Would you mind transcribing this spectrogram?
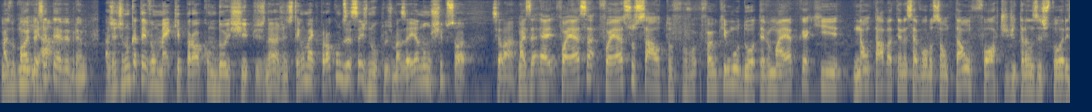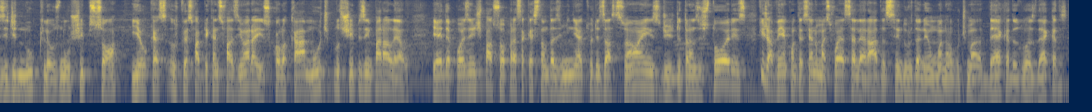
mas no PowerPC a- teve, Breno. A gente nunca teve um Mac Pro com dois chips, né? A gente tem um Mac Pro com 16 núcleos, mas aí é num chip só. Sei lá. Mas é, é- foi, essa, foi esse o salto, foi, foi o que mudou. Teve uma época que não estava tendo essa evolução tão forte de transistores e de núcleos num chip só. E o que, o que os fabricantes faziam era isso, colocar múltiplos chips em paralelo. E aí depois a gente passou para essa questão das miniaturizações de, de transistores, que já vem acontecendo, mas foi acelerada sem dúvida nenhuma na última década, duas décadas.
